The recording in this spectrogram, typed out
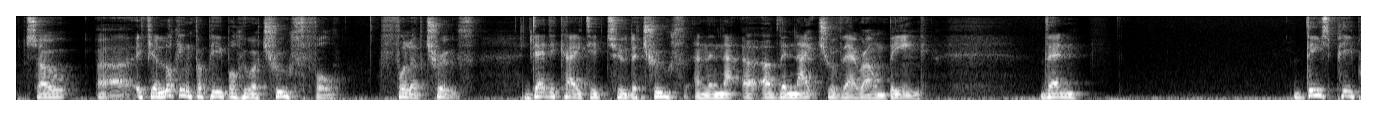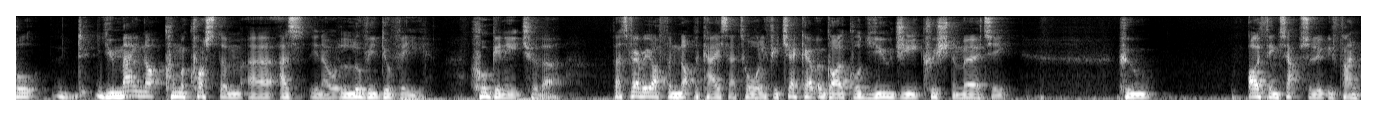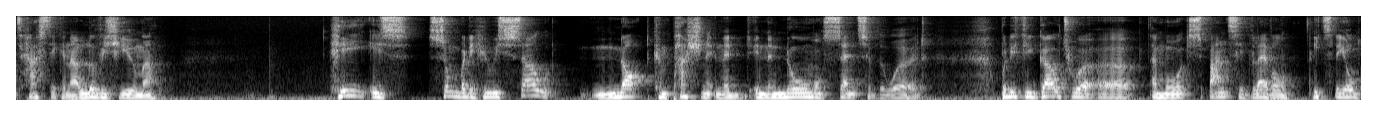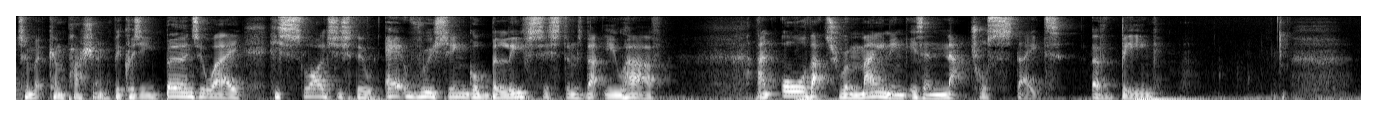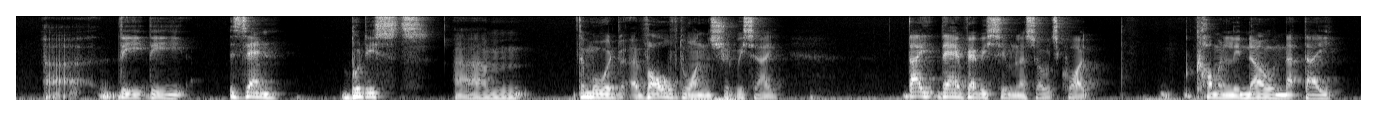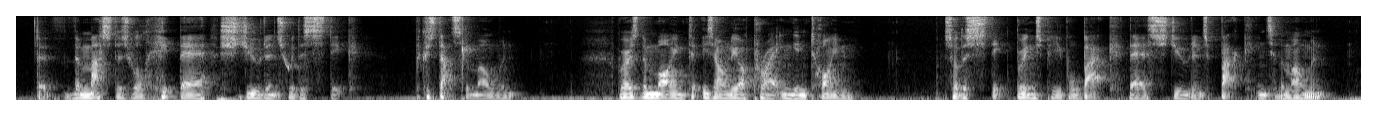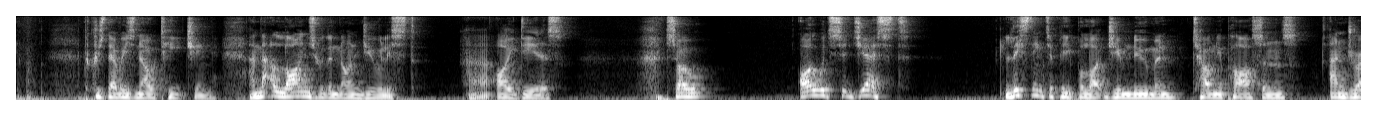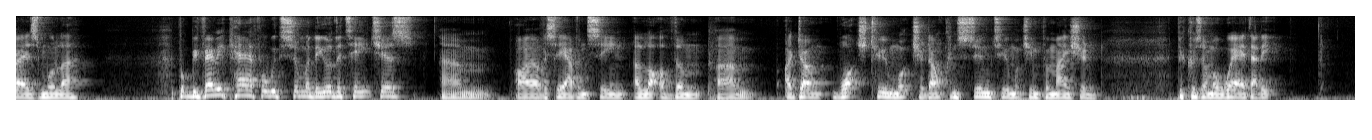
So, uh, if you're looking for people who are truthful, full of truth, dedicated to the truth and the na- uh, of the nature of their own being, then these people, you may not come across them uh, as you know lovey-dovey, hugging each other. That's very often not the case at all. If you check out a guy called U.G. Krishnamurti, who I think is absolutely fantastic, and I love his humour. He is somebody who is so not compassionate in the in the normal sense of the word. But if you go to a, a, a, more expansive level, it's the ultimate compassion because he burns away, he slices through every single belief systems that you have. And all that's remaining is a natural state of being. The the Zen Buddhists, um, the more evolved ones, should we say, they they're very similar. So it's quite commonly known that they that the masters will hit their students with a stick because that's the moment, whereas the mind is only operating in time. So the stick brings people back, their students back into the moment because there is no teaching, and that aligns with the non-dualist uh, ideas. So I would suggest listening to people like Jim Newman, Tony Parsons, Andreas Muller, but be very careful with some of the other teachers. Um, I obviously haven't seen a lot of them. Um, I don't watch too much. I don't consume too much information because I'm aware that it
